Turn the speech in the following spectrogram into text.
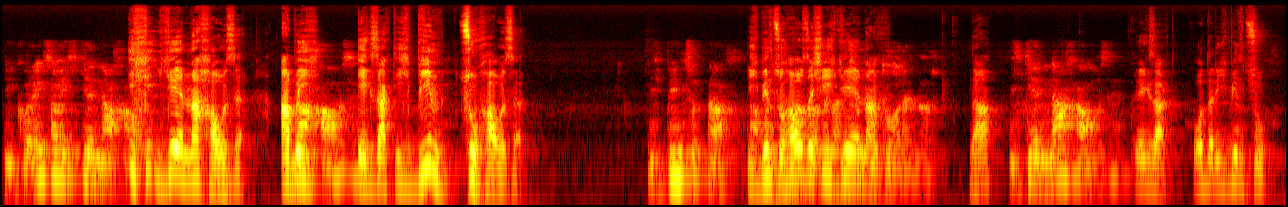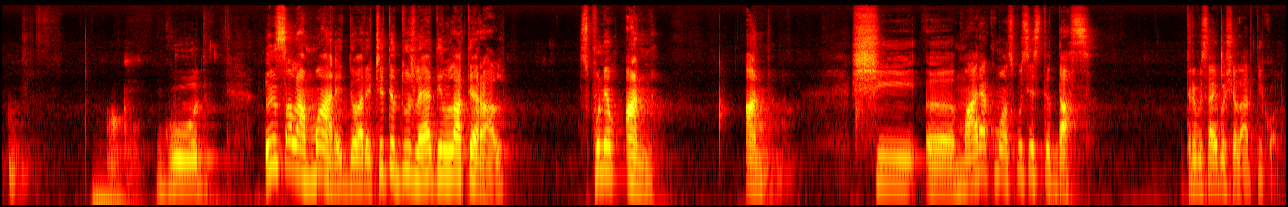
e corect sau ich gehe nach Hause? Ich gehe nach Hause. Aber Nach ich, Hause. exact, ich bin zu Hause. Ich bin zu, ah, Ich am bin zu Hause înțeles și de ich la gehe începutul orelor. Da? Ich gehe nach Hause. Exact. Oder ich bin zu. Ok. Good. Însă la mare, deoarece te duci la ea din lateral, spunem an. An. Și uh, marea, cum am spus, este das. Trebuie să aibă și la articol.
